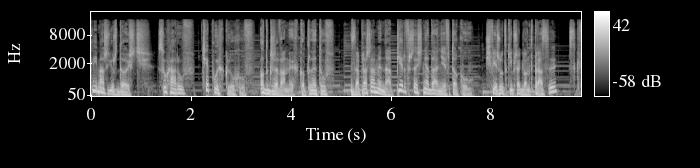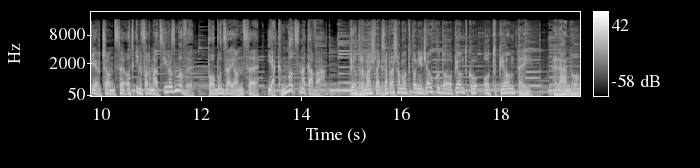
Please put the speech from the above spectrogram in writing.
Jeśli masz już dość sucharów, ciepłych kluchów, odgrzewanych kotletów, zapraszamy na pierwsze śniadanie w toku. Świeżutki przegląd prasy, skwierczące od informacji rozmowy, pobudzające jak mocna kawa. Piotr Maślak, zapraszam od poniedziałku do piątku od piątej rano.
